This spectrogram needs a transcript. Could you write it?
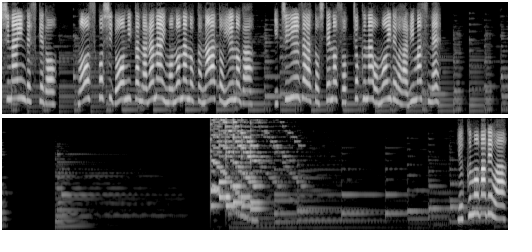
しないんですけど、もう少しどうにかならないものなのかなというのが、一ユーザーとしての率直な思いではありますね。ゆくもばでは、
